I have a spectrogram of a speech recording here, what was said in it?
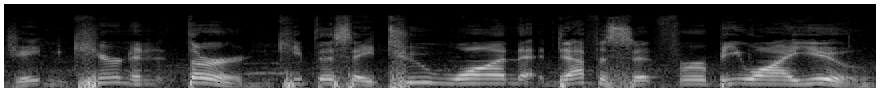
Jaden Kiernan at third. Keep this a 2 1 deficit for BYU.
